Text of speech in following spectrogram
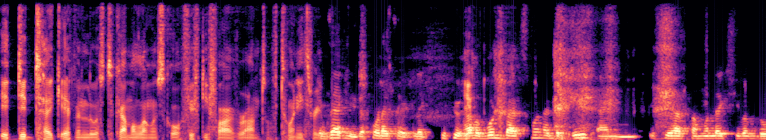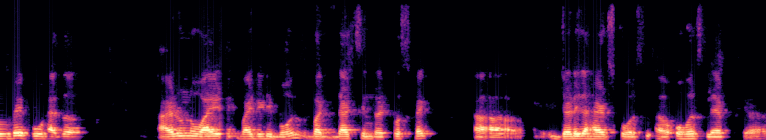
it did take Evin Lewis to come along and score 55 runs off 23 Exactly, balls. that's what I said. Like, if you have yeah. a good batsman at the crease, and if you have someone like Shivam Dube who has a I don't know why why did he bowl, but that's in retrospect. Uh, Jadeja had scores uh, overs left. Uh,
